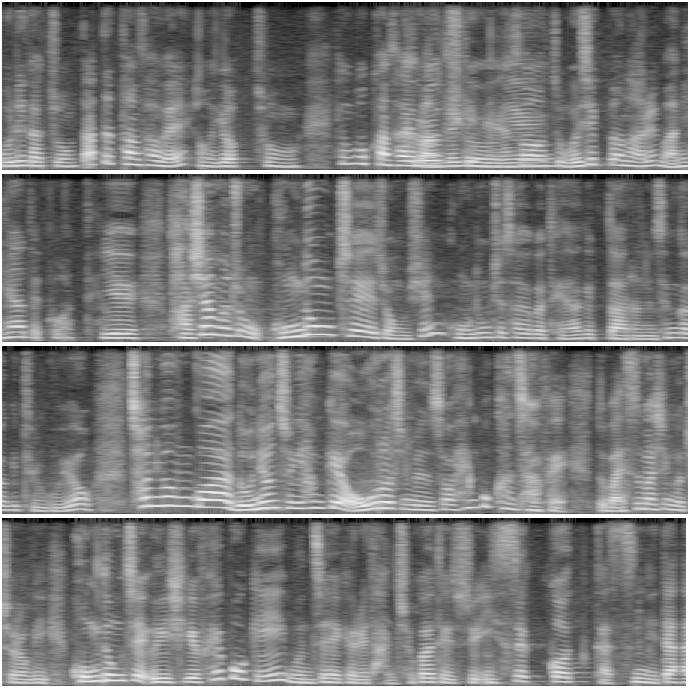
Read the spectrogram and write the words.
우리가 좀 따뜻한 사회, 어, 옆 좀 행복한 사회 그렇죠. 만들기 위해서 예. 좀 의식 변화를 많이 해야 될 것 같아요. 예, 다시 한번 좀 공동체 정신, 공동체 사회가 돼야겠다라는 생각이 들고요. 청년과 노년층이 함께 어우러지면서 행복한 사회, 또 말씀하신 것처럼 이 공동체 의식의 회복이 문제 해결의 단초가 될 수 있을 것 같습니다.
